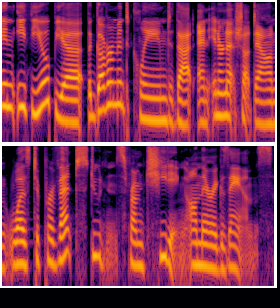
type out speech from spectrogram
In Ethiopia, the government claimed that an internet shutdown was to prevent students from cheating on their exams.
